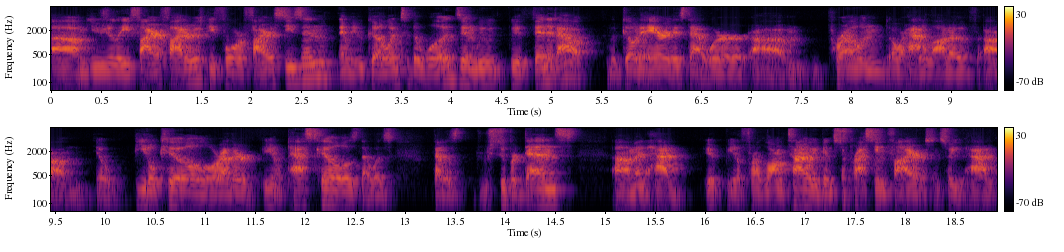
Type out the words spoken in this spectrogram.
um, usually firefighters before fire season, and we would go into the woods and we would, we would thin it out. We'd go to areas that were um, prone or had a lot of um, you know beetle kill or other you know pest kills that was that was super dense um, and had you know for a long time we've been suppressing fires and so you had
